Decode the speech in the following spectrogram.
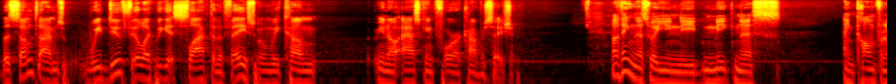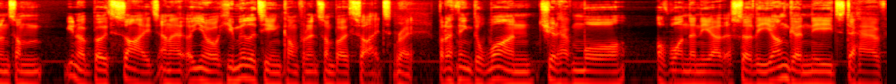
but sometimes we do feel like we get slapped in the face when we come, you know, asking for a conversation. I think that's where you need meekness and confidence on you know both sides, and I, you know humility and confidence on both sides. Right. But I think the one should have more of one than the other. So the younger needs to have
